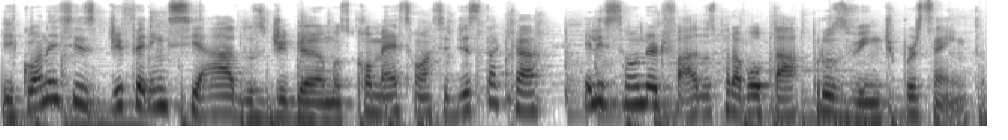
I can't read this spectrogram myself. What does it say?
E quando esses diferenciados, digamos, começam a se destacar, eles são nerfados para voltar para os 20%.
